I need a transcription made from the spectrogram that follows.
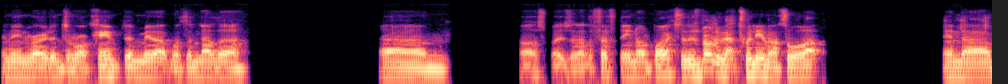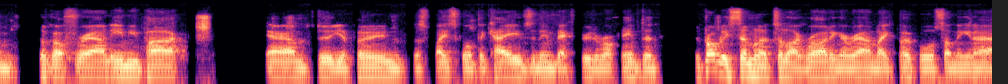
and then rode into Rockhampton. Met up with another, um, I suppose another fifteen odd bikes. So there's probably about twenty of us all up, and um, took off around Emu Park, um, to Yeppoon, this place called the Caves, and then back through to Rockhampton. It's probably similar to like riding around Lake Taupo or something, you know,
